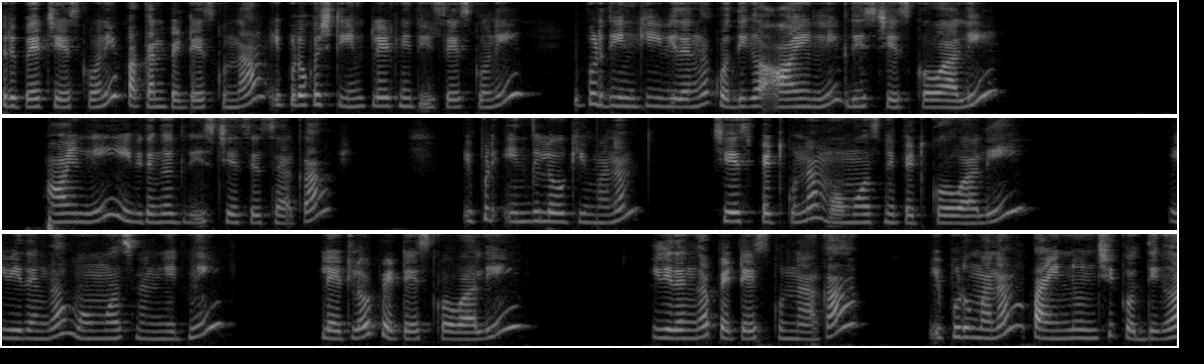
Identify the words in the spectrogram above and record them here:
ప్రిపేర్ చేసుకొని పక్కన పెట్టేసుకుందాం. ఇప్పుడు ఒక స్టీమ్ ప్లేట్ని తీసేసుకొని ఇప్పుడు దీనికి ఈ విధంగా కొద్దిగా ఆయిల్ని గ్రీస్ చేసుకోవాలి. ఆయిల్ని ఈ విధంగా గ్రీస్ చేసేసాక ఇప్పుడు ఇందులోకి మనం చేసి పెట్టుకున్న మోమోస్ని పెట్టుకోవాలి. ఈ విధంగా మోమోస్ అన్నిటిని ప్లేట్లో పెట్టేసుకోవాలి. ఈ విధంగా పెట్టేసుకున్నాక ఇప్పుడు మనం పైనుంచి కొద్దిగా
